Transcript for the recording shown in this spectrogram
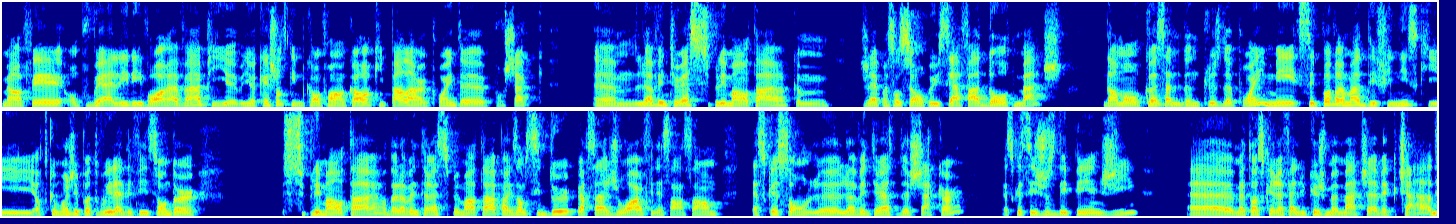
mais en fait, on pouvait aller les voir avant, puis il y a- il y, a quelque chose qui me confond encore, qui parle à un point de pour chaque euh, love interest supplémentaire, comme j'ai l'impression que si on réussit à faire d'autres matchs, dans mon cas, ça me donne plus de points, mais c'est pas vraiment défini ce qui. En tout cas, moi, j'ai pas trouvé la définition d'un supplémentaire, de love interest supplémentaire. Par exemple, si deux personnages joueurs finissent ensemble, est-ce que sont le love interest de chacun? Est-ce que c'est juste des PNJ? Euh, mettons, est-ce qu'il aurait fallu que je me matche avec Chad?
